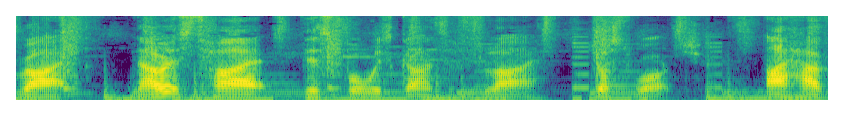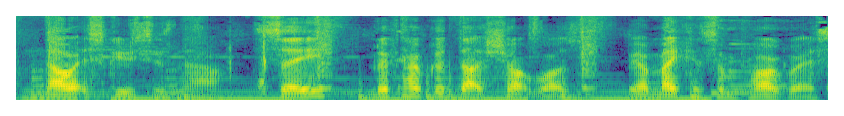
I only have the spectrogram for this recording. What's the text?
Right, now it's tight, this ball is going to fly. Just watch. I have no excuses now. See? Look how good that shot was. We are making some progress.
